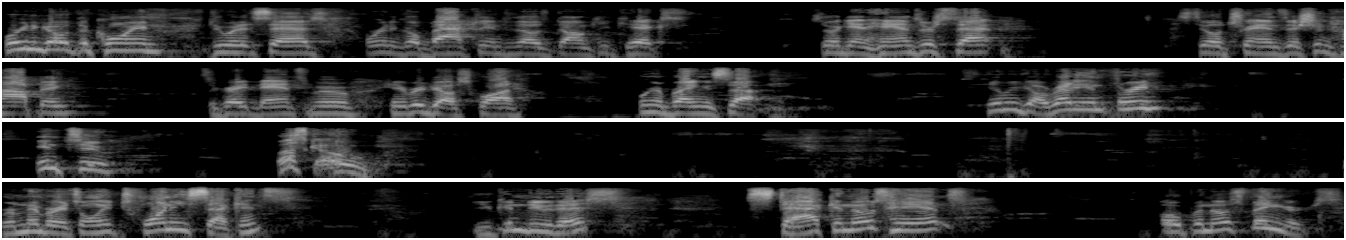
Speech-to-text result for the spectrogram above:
We're gonna go with the coin, do what it says. We're gonna go back into those donkey kicks. So again, hands are set. Still transition hopping. It's a great dance move. Here we go, squad. We're gonna bring this up. Here we go. Ready in three, in two. Let's go. Remember, it's only 20 seconds. You can do this. Stack in those hands, open those fingers.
